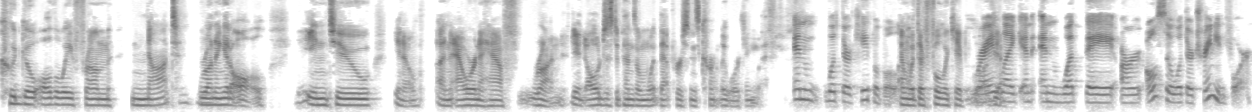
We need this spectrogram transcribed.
could go all the way from not running at all into you know an hour and a half run it all just depends on what that person is currently working with and what they're capable of and what they're fully capable right of, yeah. like and and what they are also what they're training for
